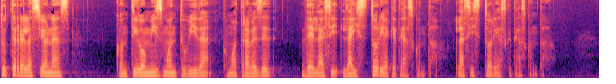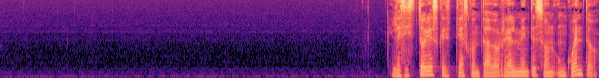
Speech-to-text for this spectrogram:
tú te relacionas contigo mismo en tu vida como a través de, la, la historia que te has contado, las historias que te has contado. Las historias que te has contado realmente son un cuento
